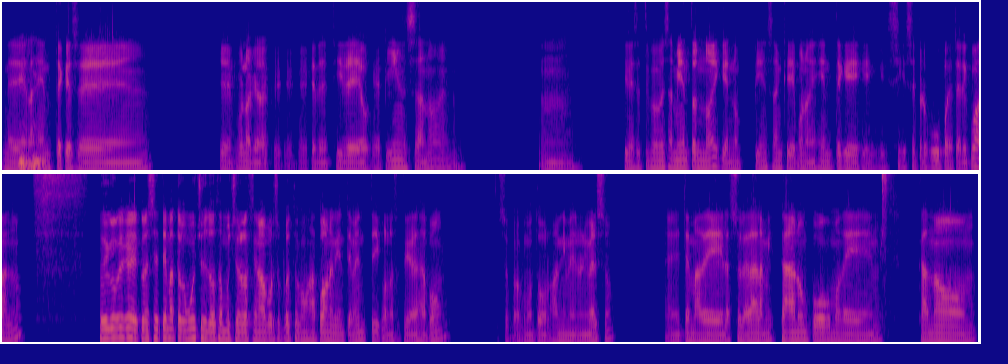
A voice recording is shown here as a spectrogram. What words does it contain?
De la gente que se. que, bueno, que, que- decide o que piensa, ¿no? En- mm, tiene ese tipo de pensamientos, ¿no? Y que no piensan que, bueno, hay gente que, sí que se preocupa y tal y cual, ¿no? Lo digo que, con ese tema toco mucho y todo está mucho relacionado, por supuesto, con Japón, evidentemente, y con la sociedad de Japón. Eso como todos los animes del universo. El tema de la soledad, la amistad, ¿no? Un poco como de cada uno,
